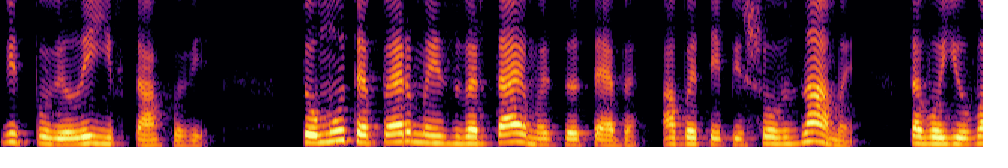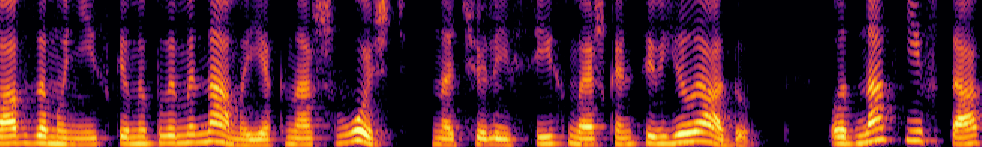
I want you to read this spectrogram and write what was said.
відповіли Євтахові. Тому тепер ми й звертаємось до тебе, аби ти пішов з нами та воював з амонійськими племенами, як наш вождь на чолі всіх мешканців Гілеаду. Однак Євтах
